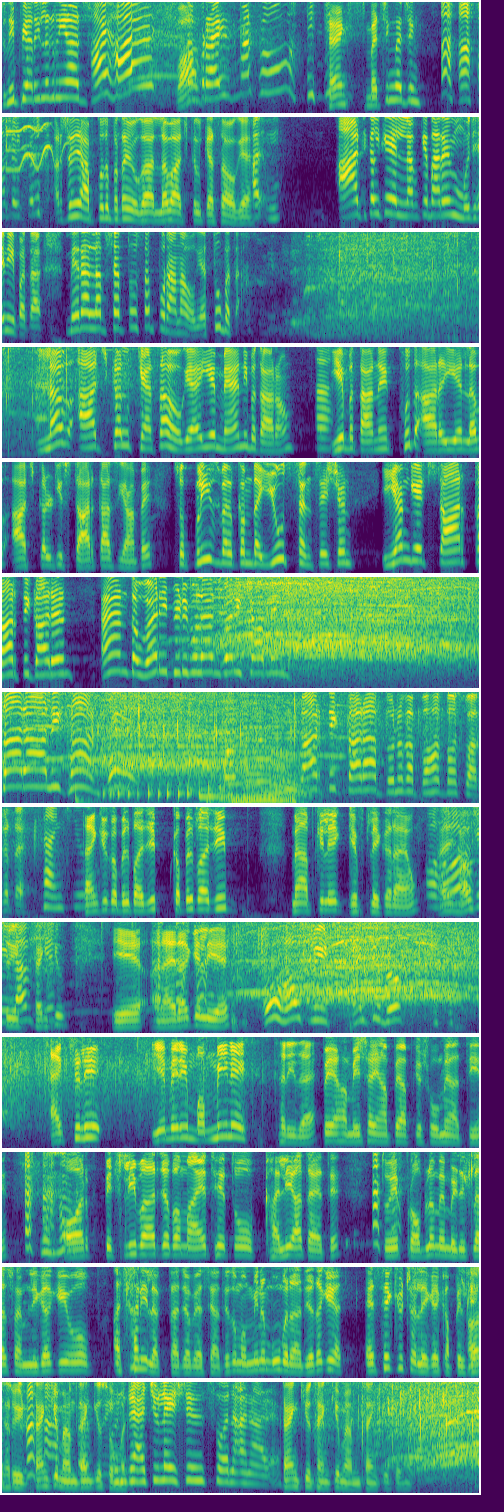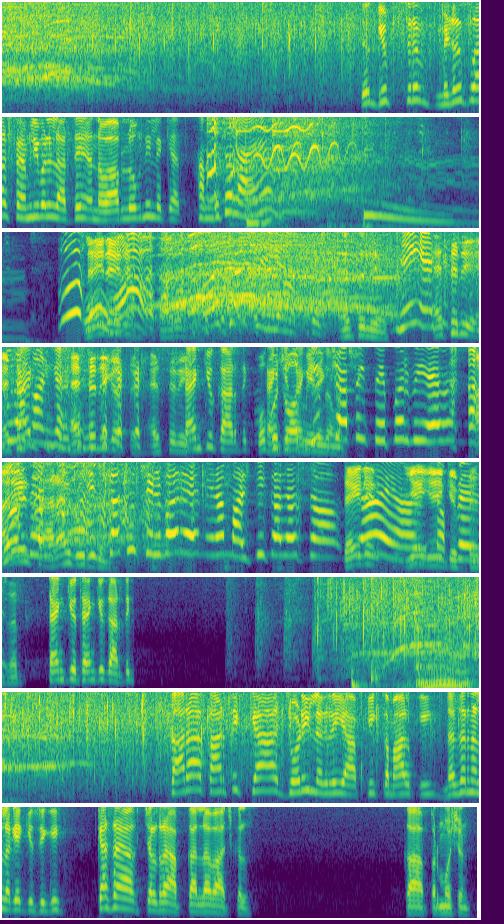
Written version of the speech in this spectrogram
कितनी प्यारी लग रही हैं आज। हाय हाय। वाह। सरप्राइज़ मत हो। थैंक्स मैचिंग मैचिंग बिल्कुल। अर्चना जी आपको तो पता ही होगा लव आजकल कैसा हो गया। आजकल के लव के बारे में मुझे नहीं पता। मेरा लव शब्द तो सब पुराना हो गया तू बता। लव आजकल कैसा हो गया ये मैं नहीं बता रहा हूँ। हाँ। ये बताने खुद आ रही है लव आजकल की स्टार कास्ट यहाँ पे। So please welcome the youth sensation young age star Kartik Aaryan and the very beautiful and very charming Ali Khan. Kartik Sara आप दोनों का बहुत बहुत स्वागत है। Thank you thank you Kapil paaji. Kapil paaji मैं आपके लिए एक गिफ्ट लेकर आया हूँ। ओहो, हाउ स्वीट थैंक यू ये अनायरा के लिए। ओह how sweet thank you bro actually ये मेरी मम्मी ने खरीदा है। पे हमेशा यहाँ पे आपके शो में आती है। और पिछली बार जब हम आए थे तो खाली हाथ आए थे तो ये प्रॉब्लम है मिडिल क्लास फैमिली का कि वो अच्छा नहीं लगता जब ऐसे आते तो मम्मी ने मुँह बना दिया था कि ऐसे क्यों चले गए कपिल के sweet thank you ma'am thank you so much Congratulations for Anara. Thank you thank you ma'am thank you so much तो गिफ्ट सिर्फ़ मिडिल क्लास फैमिली वाले लाते हैं नवाब लोग नहीं लेके आते? हम भी तो लाए हैं। नहीं नहीं! नहीं और क्या चाहिए आपको ऐसे नहीं नहीं ऐसे ऐसे नहीं ऐसे। ऐसे नहीं करते ऐसे नहीं। थैंक यू कार्तिक वो कुछ और much. शॉपिंग पेपर भी है। अरे सारा कुछ इसका तो सिल्वर है मेरा मल्टी कलर था। नहीं क्या नहीं यार, ये ये गिफ्ट है sir thank you thank you Kartik Sara Kartik क्या जोड़ी लग रही है आपकी कमाल की? नज़र ना लगे किसी की। कैसा चल रहा है आपका लव आजकल? का प्रमोशन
